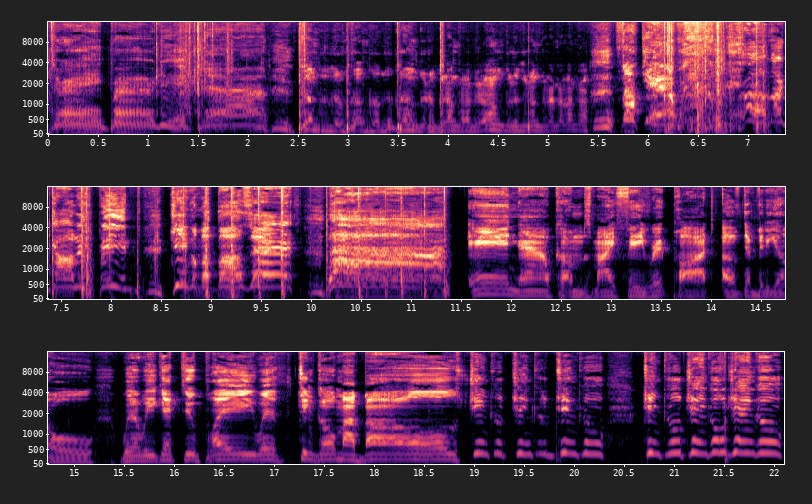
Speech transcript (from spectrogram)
three, burn it down! Fuck you! Oh my god, it's being Jingle my balls earth! Ah! And now comes my favorite part of the video, where we get to play with Jingle My Balls. Jingle, jingle, jingle, jingle, jingle, jingle,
